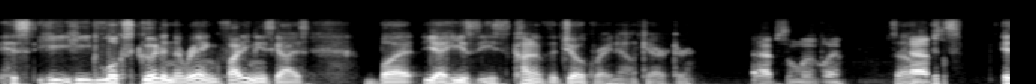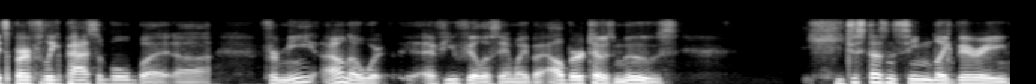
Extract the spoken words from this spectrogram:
his he he looks good in the ring fighting these guys. But yeah, he's he's kind of the joke right now character. Absolutely. So Absolutely. it's it's perfectly passable, but uh, for me, I don't know what if you feel the same way, but Alberto's moves, he just doesn't seem like very.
